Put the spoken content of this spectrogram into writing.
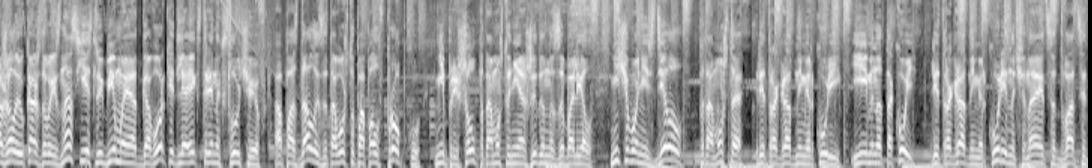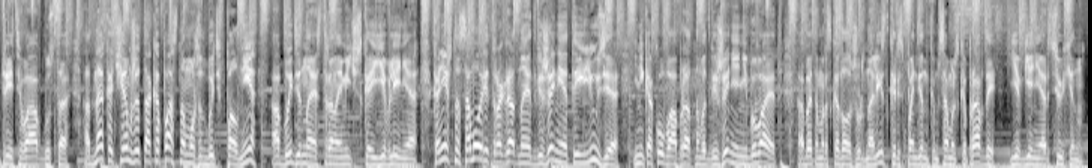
Пожалуй, у каждого из нас есть любимые отговорки для экстренных случаев. Опоздал из-за того, что попал в пробку. Не пришел, потому что неожиданно заболел. Ничего не сделал, потому что ретроградный Меркурий. И именно такой ретроградный Меркурий начинается 23 августа. Однако, чем же так опасно может быть вполне обыденное астрономическое явление? Конечно, само ретроградное движение — это иллюзия, и никакого обратного движения не бывает. Об этом рассказал журналист, корреспондент «Комсомольской правды» Евгений Арсюхин.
